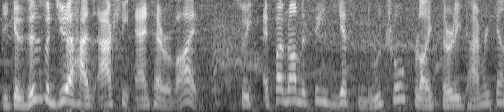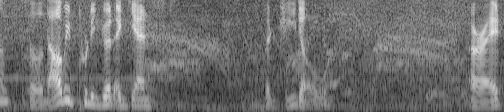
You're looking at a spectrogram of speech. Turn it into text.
because this Vegeta has actually anti-revive. So if I'm not mistaken, he gets neutral for like 30 timer counts. So that'll be pretty good against Vegito. Alright.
